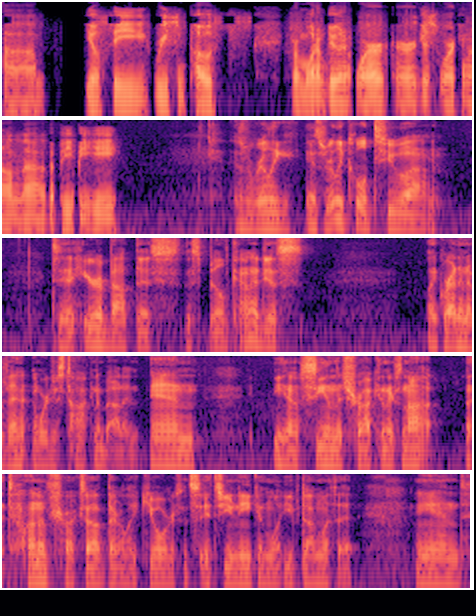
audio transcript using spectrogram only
um, you'll see recent posts from what I'm doing at work or just working on the the PPE. It's really it's really cool to um, to hear about this this build. Kind of just like we're at an event and we're just talking about it, and you know, seeing the truck and there's not a ton of trucks out there like yours. It's it's unique in what you've done with it, and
